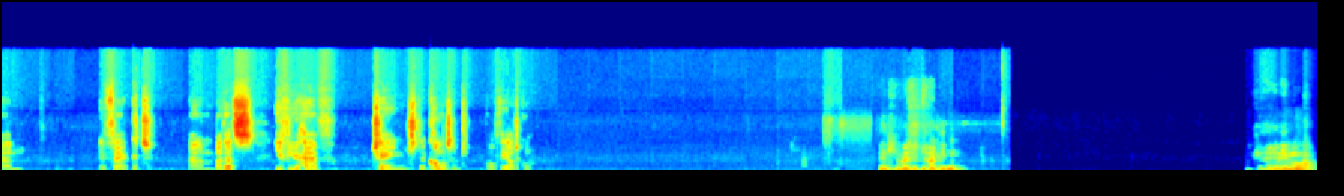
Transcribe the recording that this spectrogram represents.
um, effect. Um, but that's if you have changed the content of the article. Thank you, Mr. Tuggy. Okay, any more?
